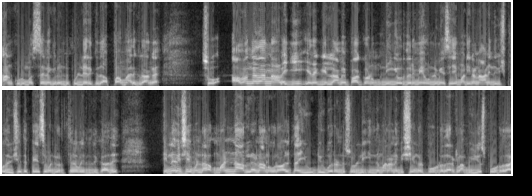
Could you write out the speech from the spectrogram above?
நான் குடும்பஸ்தான் எனக்கு ரெண்டு பிள்ளை இருக்குது அப்பா அம்மா இருக்கிறாங்க. ஸோ அவங்க தான் நாளைக்கு எனக்கு எல்லாமே பார்க்கணும். நீங்கள் ஒருத்தருமே ஒன்றுமே செய்ய மாட்டீங்கன்னா நான் இந்த பொது விஷயத்தை பேச வேண்டிய ஒரு தேவை இருந்திருக்காது. என்ன விஷயம்னா மன்னார்ல நான் ஒரு ஆள் தான் யூடியூபர் என்று சொல்லி இந்த மாதிரியான விஷயங்கள் போடுறதா இருக்கலாம் வீடியோஸ் போடுறதா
